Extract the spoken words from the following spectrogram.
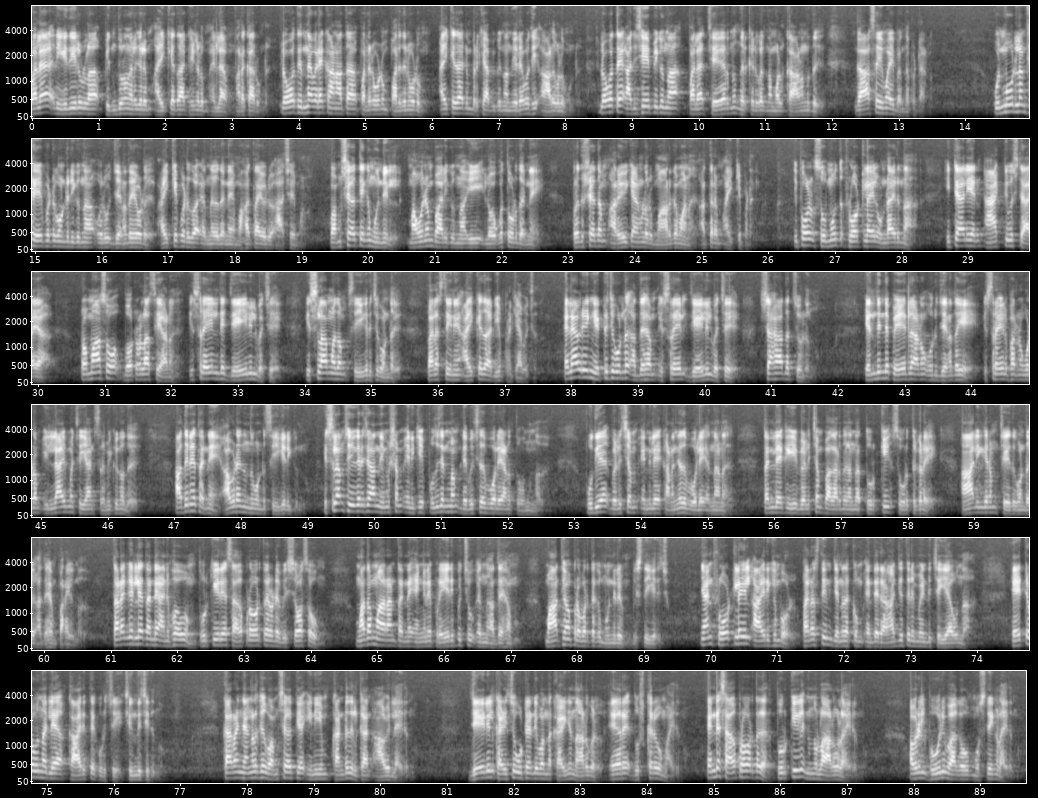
പല രീതിയിലുള്ള പിന്തുണ നൽകലും ഐക്യദാർഢ്യങ്ങളും എല്ലാം നടക്കാറുണ്ട്. ലോകത്ത് ഇന്നവരെ കാണാത്ത പലരോടും പലതിനോടും ഐക്യദാർഢ്യം പ്രഖ്യാപിക്കുന്ന നിരവധി ആളുകളുമുണ്ട്. ലോകത്തെ അതിശയിപ്പിക്കുന്ന പല ചേർന്ന് നിൽക്കലുകൾ നമ്മൾ കാണുന്നത് ഗാസയുമായി ബന്ധപ്പെട്ടാണ്. ഉന്മൂലനം ചെയ്യപ്പെട്ടുകൊണ്ടിരിക്കുന്ന ഒരു ജനതയോട് ഐക്യപ്പെടുക എന്നത് തന്നെ മഹത്തായ ഒരു ആശയമാണ്. വംശഹത്യക്ക് മുന്നിൽ മൗനം പാലിക്കുന്ന ഈ ലോകത്തോട് തന്നെ പ്രതിഷേധം അറിയിക്കാനുള്ള ഒരു മാർഗമാണ് അത്തരം ഐക്യപ്പെടൽ. ഇപ്പോൾ സുമുദ് ഫ്ലോട്ടിലയിൽ ഉണ്ടായിരുന്ന ഇറ്റാലിയൻ ആക്ടിവിസ്റ്റായ ടൊമാസോ ബോട്ടോളാസിയാണ് ഇസ്രയേലിന്റെ ജയിലിൽ വെച്ച് ഇസ്ലാം മതം സ്വീകരിച്ചുകൊണ്ട് പലസ്തീന് ഐക്യദാർഢ്യം പ്രഖ്യാപിച്ചത്. എല്ലാവരെയും ഞെട്ടിച്ചുകൊണ്ട് അദ്ദേഹം ഇസ്രയേൽ ജയിലിൽ വെച്ച് ഷഹാദത്ത് ചൊല്ലുന്നു. എന്തിന്റെ പേരിലാണോ ഒരു ജനതയെ ഇസ്രായേൽ ഭരണകൂടം ഇല്ലായ്മ ചെയ്യാൻ ശ്രമിക്കുന്നത് അതിനെ തന്നെ അവിടെ നിന്നുകൊണ്ട് സ്വീകരിക്കുന്നു. ഇസ്ലാം സ്വീകരിച്ച ആ നിമിഷം എനിക്ക് പുതുജന്മം ലഭിച്ചതുപോലെയാണ് തോന്നുന്നത്. പുതിയ വെളിച്ചം എന്നിലേക്ക് കണഞ്ഞതുപോലെ എന്നാണ് തന്നിലേക്ക് ഈ വെളിച്ചം പകർന്നു തന്ന തുർക്കി സുഹൃത്തുക്കളെ ആലിംഗനം ചെയ്തുകൊണ്ട് അദ്ദേഹം പറയുന്നത്. തടങ്കലിലെ തന്റെ അനുഭവവും തുർക്കിയിലെ സഹപ്രവർത്തകരുടെ വിശ്വാസവും മതം മാറാൻ തന്നെ എങ്ങനെ പ്രേരിപ്പിച്ചു എന്ന് അദ്ദേഹം മാധ്യമപ്രവർത്തക മുന്നിലും വിശദീകരിച്ചു. ഞാൻ ഫ്ലോട്ട്ലയിൽ ആയിരിക്കുമ്പോൾ പലസ്തീൻ ജനതക്കും എന്റെ രാജ്യത്തിനും വേണ്ടി ചെയ്യാവുന്ന ഏറ്റവും നല്ല കാര്യത്തെക്കുറിച്ച് ചിന്തിച്ചിരുന്നു. കാരണം ഞങ്ങൾക്ക് വംശഹത്യ ഇനിയും കണ്ടു നിൽക്കാൻ ആവില്ലായിരുന്നു. ജയിലിൽ കഴിച്ചുകൂട്ടേണ്ടി വന്ന കഴിഞ്ഞ നാടുകൾ ഏറെ ദുഷ്കരവുമായിരുന്നു. എന്റെ സഹപ്രവർത്തകർ തുർക്കിയിൽ നിന്നുള്ള ആളുകളായിരുന്നു. അവരിൽ ഭൂരിഭാഗവും മുസ്ലിങ്ങളായിരുന്നു.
